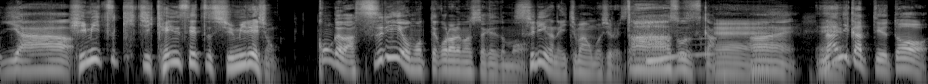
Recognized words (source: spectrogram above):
いやー。秘密基地建設シミュレーション今回は3を持ってこられましたけれども。3がね一番面白いです。ああそうですか。何かっていうと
